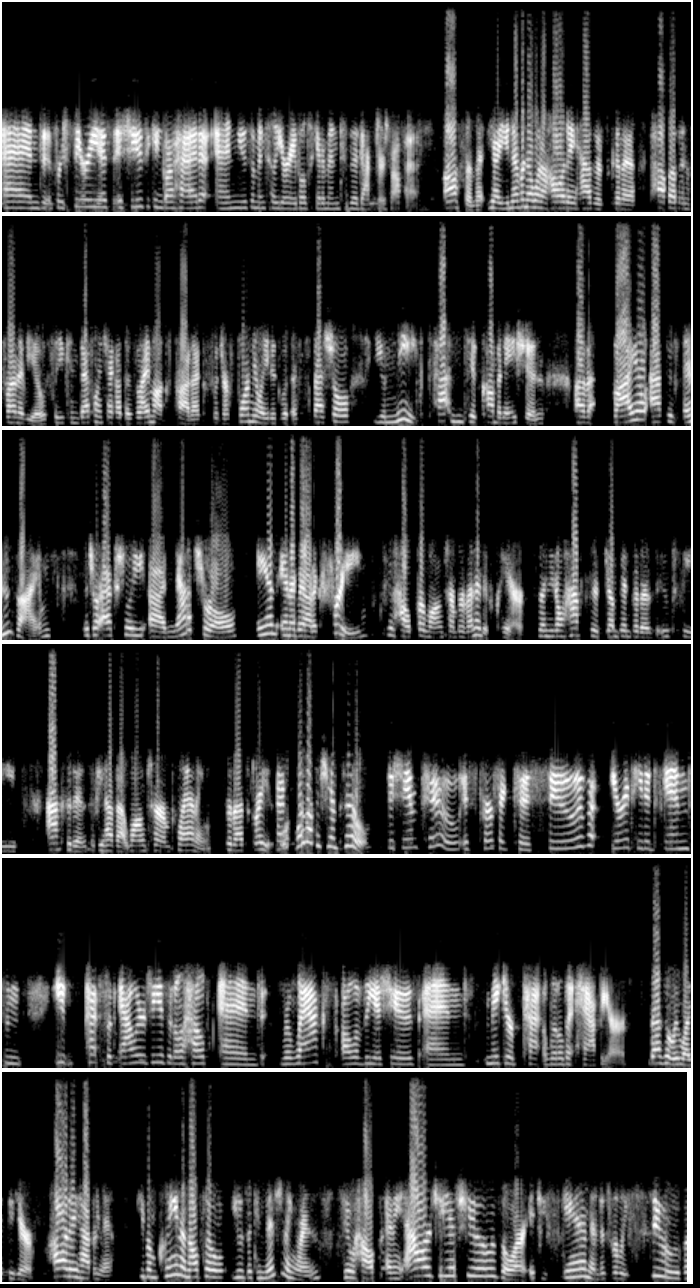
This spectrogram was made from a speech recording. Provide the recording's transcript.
And for serious issues, you can go ahead and use them until you're able to get them into the doctor's office. Awesome. Yeah, you never know when a holiday hazard's going to pop up in front of you. So you can definitely check out the Zymox products, which are formulated with a special, unique, patented combination of bioactive enzymes, which are actually uh, natural and antibiotic free to help for long term preventative care. So then you don't have to jump in for those oopsie accidents if you have that long term planning. So that's great. What about the shampoo? The shampoo is perfect to soothe irritated skins and eat pets with allergies. It'll help and relax all of the issues and make your pet a little bit happier. That's what we like to hear. Holiday happiness. Keep them clean and also use a conditioning rinse to help any allergy issues or itchy skin and just really soothe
